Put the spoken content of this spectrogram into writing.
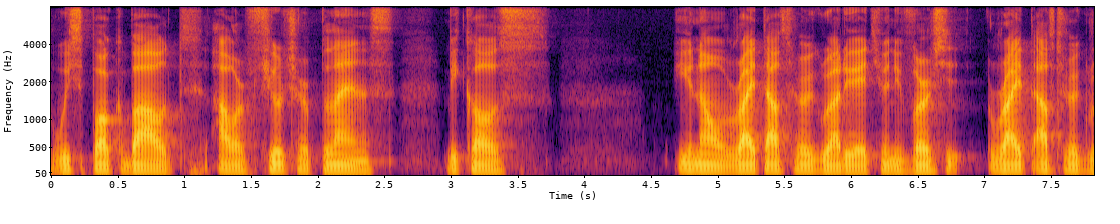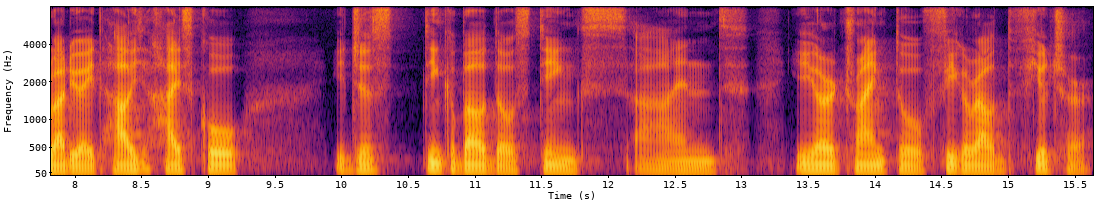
we spoke about our future plans because you know right after graduate university right after graduate high, high school you just think about those things uh, and you're trying to figure out the future.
